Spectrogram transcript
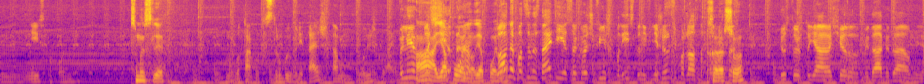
и мне и спокойно. В смысле? Ну вот так вот из трубы вылетаешь, и там ловишь глайд. Блин, А, вообще- я понял, я понял. Главное, пацаны, знаете, если, короче, к финишу подъедете, то не финишируйте, пожалуйста. потому Хорошо. что Чувствую, что я вообще беда-беда у меня.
